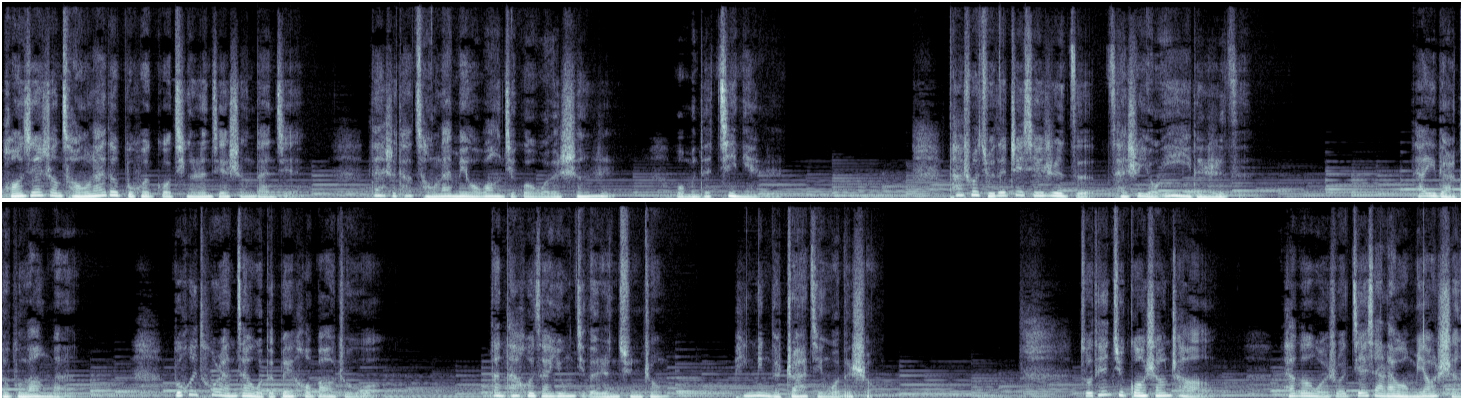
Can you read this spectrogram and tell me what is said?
黄先生从来都不会过情人节、圣诞节，但是他从来没有忘记过我的生日，我们的纪念日。他说觉得这些日子才是有意义的日子。他一点都不浪漫，不会突然在我的背后抱住我，但他会在拥挤的人群中拼命地抓紧我的手，昨天去逛商场，他跟我说接下来我们要省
